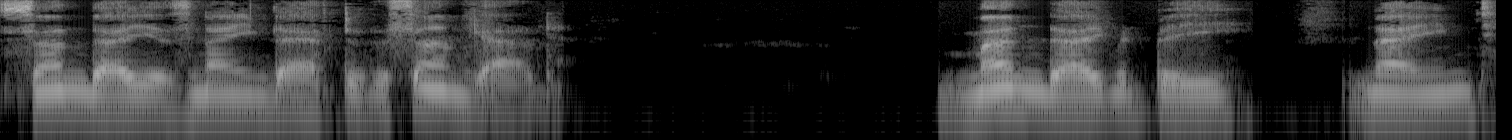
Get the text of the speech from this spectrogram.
Sunday is named after the sun god. Monday would be named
